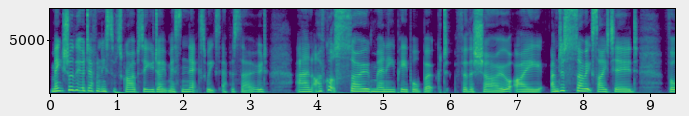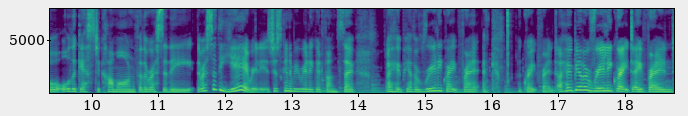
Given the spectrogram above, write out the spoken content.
make sure that you're definitely subscribed so you don't miss next week's episode. And I've got so many people booked for the show. I, I'm just so excited for all the guests to come on for the rest of the the rest of the year really. It's just going to be really good fun. So i hope you have a really great friend a great friend. I hope you have a really great day friend.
